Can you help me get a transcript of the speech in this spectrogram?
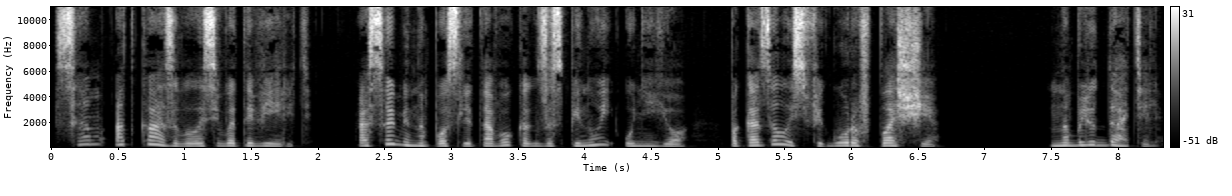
Сэм отказывалась в это верить, особенно после того, как за спиной у нее показалась фигура в плаще. Наблюдатель.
